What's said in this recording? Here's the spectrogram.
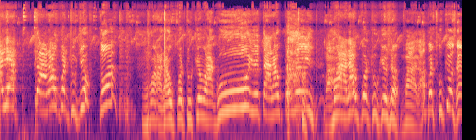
અલ્યા તારા ઉપર થૂક્યો? તો? મારા ઉપર થૂક્યો વાઘુ એ તારા ઉપર નહીં. મારા ઉપર થૂક્યો છે. મારા પર થૂક્યો છે.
